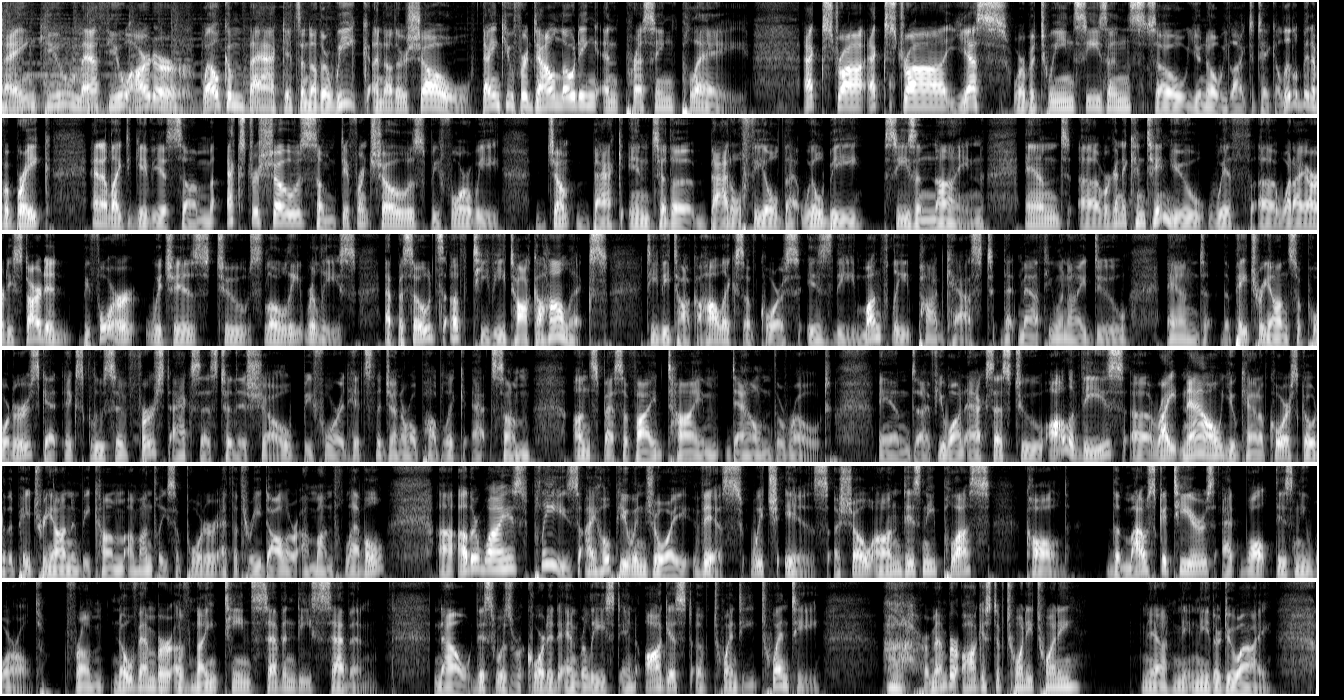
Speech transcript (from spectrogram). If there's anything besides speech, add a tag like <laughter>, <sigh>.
Thank you, Matthew Arter. Welcome back. It's another week, another show. Thank you for downloading and pressing play. Extra, extra. Yes, we're between seasons, so you know we like to take a little bit of a break, and I'd like to give you some extra shows, some different shows before we jump back into the battlefield that will be season nine. And uh, we're going to continue with uh, what I already started before, which is to slowly release episodes of TV Talkaholics. TV Talkaholics, of course, is the monthly podcast that Matthew and I do, and the Patreon supporters get exclusive first access to this show before it hits the general public at some unspecified time down the road. And uh, if you want access to all of these uh, right now, you can, of course, go to the Patreon and become a monthly supporter at the $3 a month level. Uh, otherwise, please, I hope you enjoy this, which is a show on Disney Plus called The Mouseketeers at Walt Disney World from November of 1977. Now, this was recorded and released in August of 2020. <sighs> Remember August of 2020? Yeah, n- neither do I.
